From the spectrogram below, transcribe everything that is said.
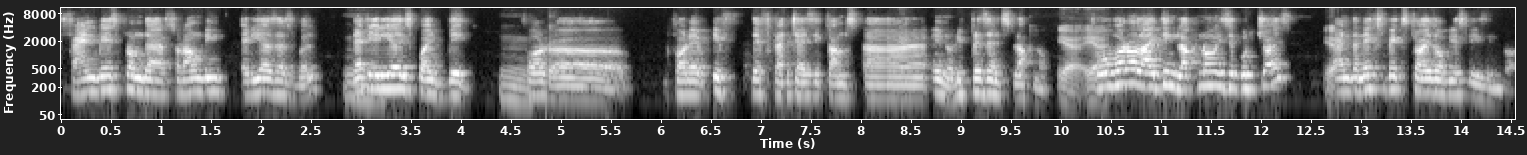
fan base from the surrounding areas as well. That Mm, area is quite big mm. for uh, for a, if the franchisee comes, uh, you know, represents Lucknow. yeah, yeah. So overall, I think Lucknow is a good choice. Yeah. And the next big choice obviously is Indore.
